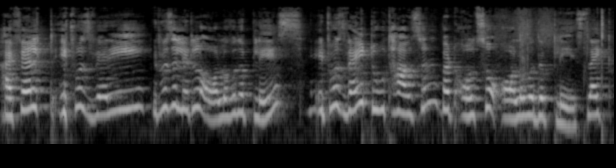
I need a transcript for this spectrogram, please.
I felt it was very, it was a little all over the place. It was very 2000, but also all over the place. Like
